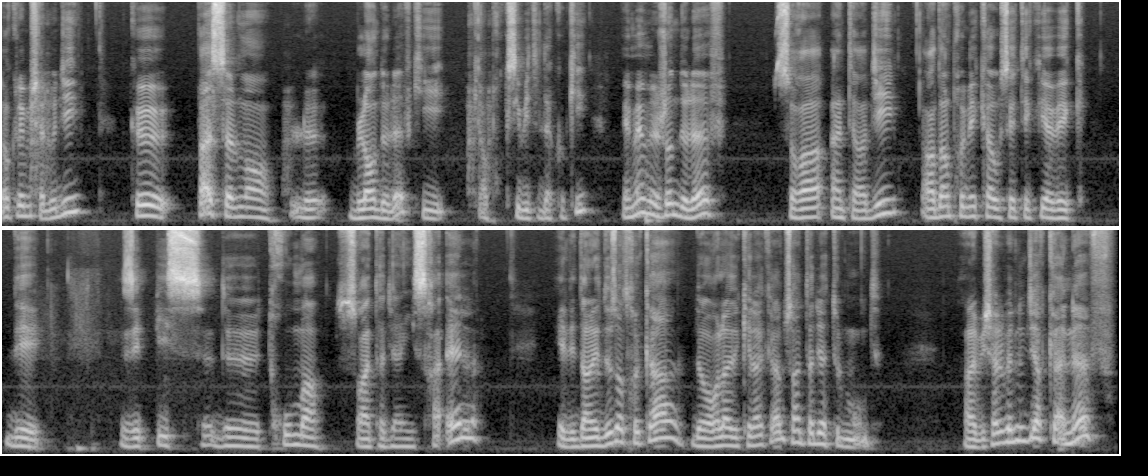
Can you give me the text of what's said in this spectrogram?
Donc le Misha nous dit que pas seulement le blanc de l'œuf qui en proximité de la coquille, mais même le jaune de l'œuf sera interdit. Alors dans le premier cas où ça a été cuit avec des épices de trouma, ce sera interdit à Israël. Et dans les deux autres cas, de Orla de Kelakam, sera interdit à tout le monde. Alors la Bichal va nous dire qu'un œuf,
